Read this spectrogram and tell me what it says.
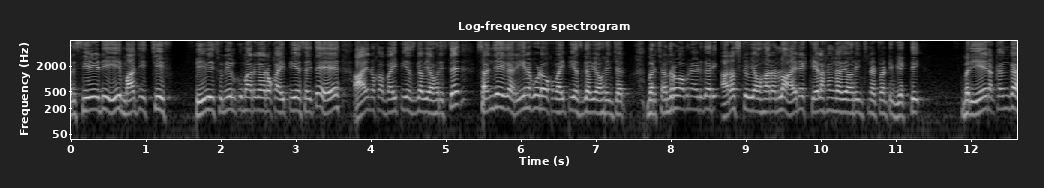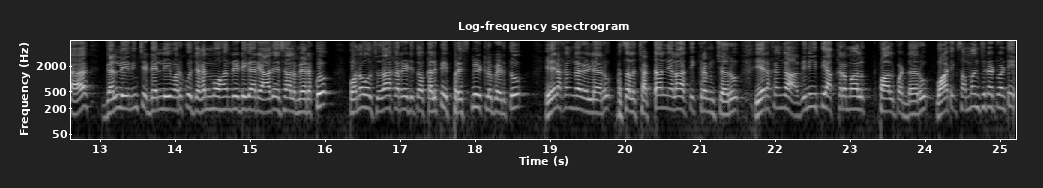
మరి సిఐడి మాజీ చీఫ్ పివి సునీల్ కుమార్ గారు ఒక ఐపీఎస్ అయితే ఆయన ఒక వైపీఎస్గా వ్యవహరిస్తే సంజయ్ గారు ఈయన కూడా ఒక వైపీఎస్గా వ్యవహరించారు. మరి చంద్రబాబు నాయుడు గారి అరెస్టు వ్యవహారంలో ఆయనే కీలకంగా వ్యవహరించినటువంటి వ్యక్తి. మరి ఏ రకంగా గల్లీ నుంచి ఢిల్లీ వరకు జగన్మోహన్ రెడ్డి గారి ఆదేశాల మేరకు పొనవల్ సుధాకర్ రెడ్డితో కలిపి ప్రెస్ మీట్లు పెడుతూ ఏ రకంగా వెళ్ళారు? అసలు చట్టాలను ఎలా అతిక్రమించారు? ఏ రకంగా అవినీతి అక్రమాలు పాల్పడ్డారు? వాటికి సంబంధించినటువంటి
